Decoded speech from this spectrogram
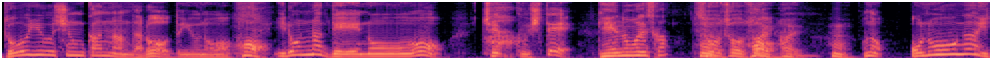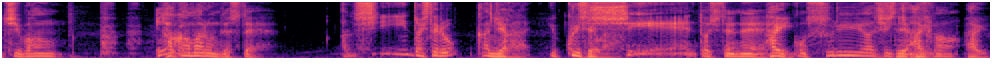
どういう瞬間なんだろうというのを、いろんな芸能をチェックして。芸能ですか？そうそうそう。はいはい。うん、このお能が一番高まるんですって。あのシーンとしてる感じやからゆっくりしてるから。シーンとしてね、はい、こうすり足っていうか、はい、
